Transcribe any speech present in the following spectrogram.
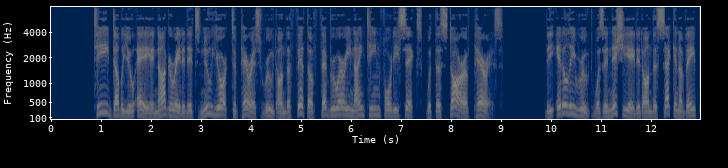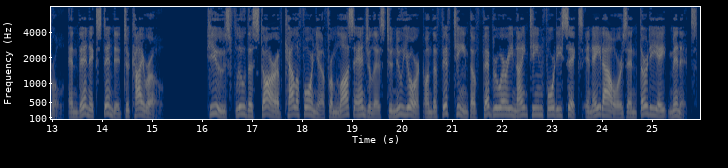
TWA inaugurated its New York to Paris route on 5 February 1946, with the Star of Paris. The Italy route was initiated on 2 April, and then extended to Cairo. Hughes flew the Star of California from Los Angeles to New York on 15 February 1946 in 8 hours and 38 minutes.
